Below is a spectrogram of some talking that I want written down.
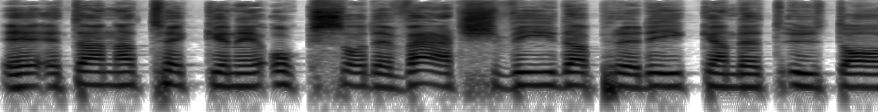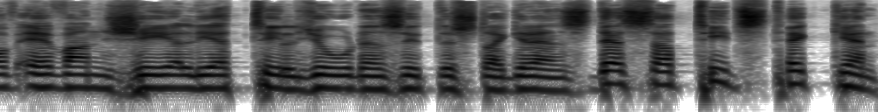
eh, ett annat tecken är också det världsvida predikandet utav evangeliet till jordens yttersta gräns. Dessa tidstecken,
